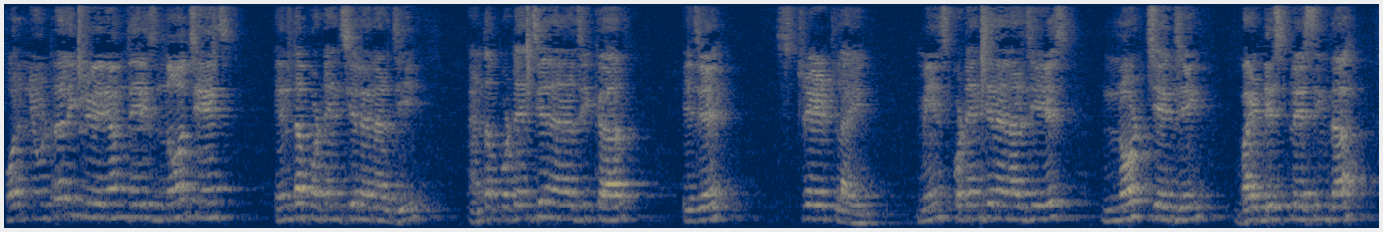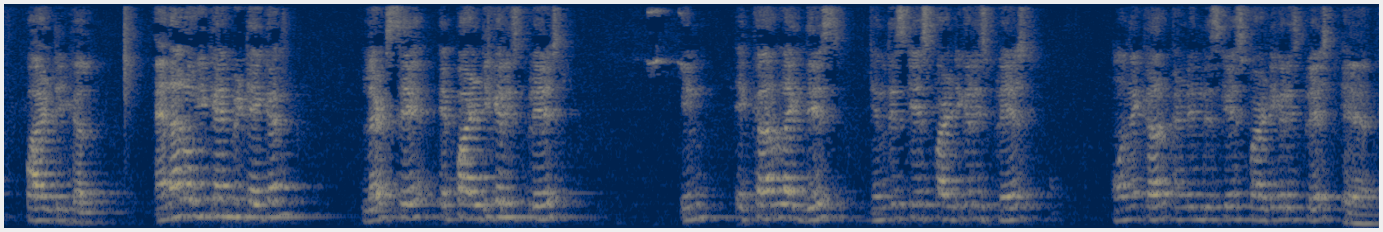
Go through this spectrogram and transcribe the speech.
For neutral equilibrium there is no change in the potential energy and the potential energy curve is a straight line means potential energy is not changing by displacing the particle. Analogy can be taken let's say a particle is placed in a curve like this in this case particle is placed on a curve and in this case particle is placed here.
